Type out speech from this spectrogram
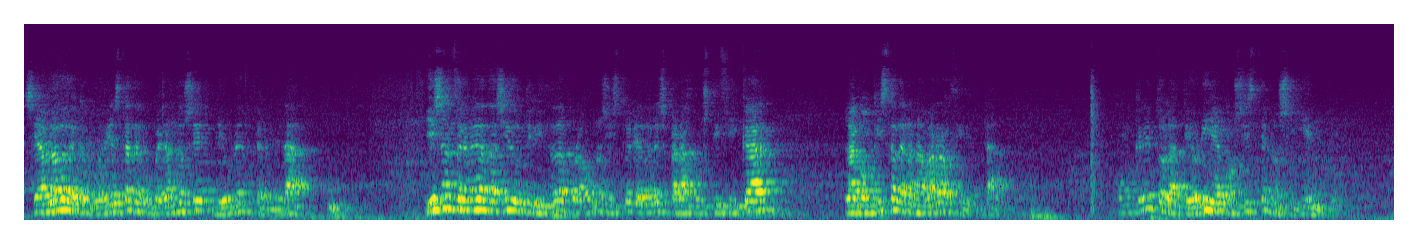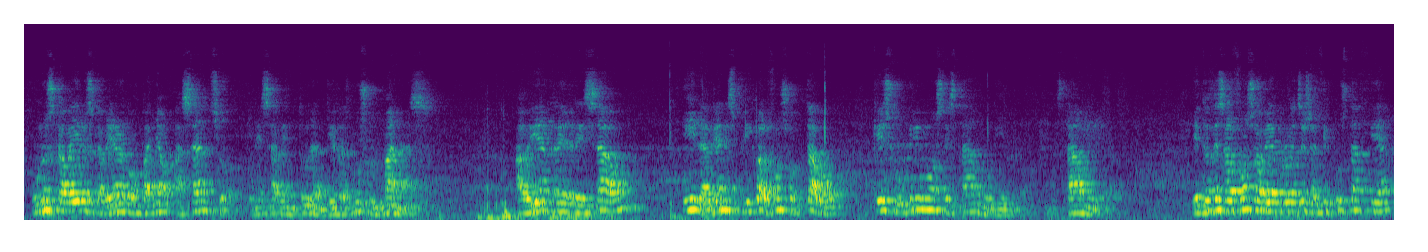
Se ha hablado de que podría estar recuperándose de una enfermedad. Y esa enfermedad ha sido utilizada por algunos historiadores para justificar la conquista de la Navarra occidental. En concreto, la teoría consiste en lo siguiente. Unos caballeros que habrían acompañado a Sancho en esa aventura en tierras musulmanas habrían regresado y le habrían explicado a Alfonso VIII que su primo se estaba muriendo, estaba muriendo. Y entonces Alfonso habría aprovechado esa circunstancia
